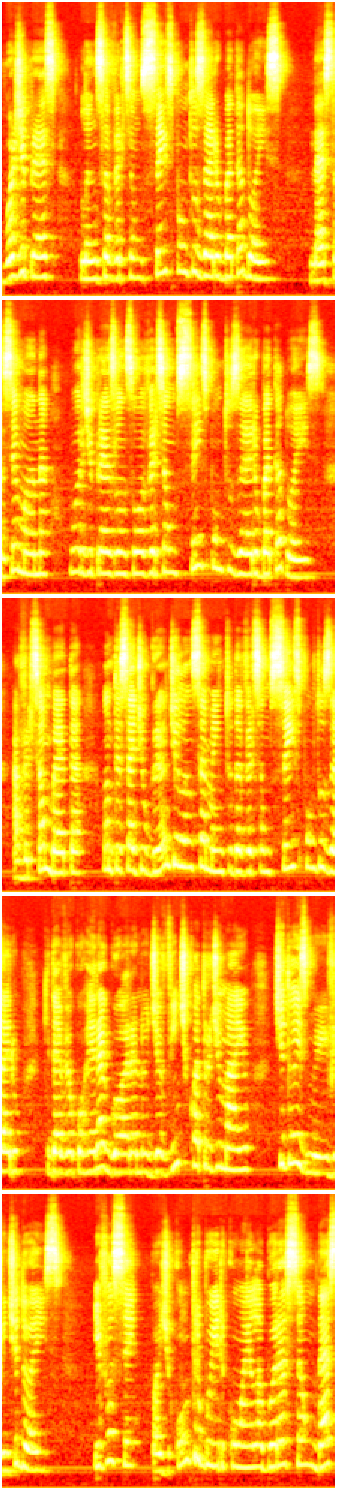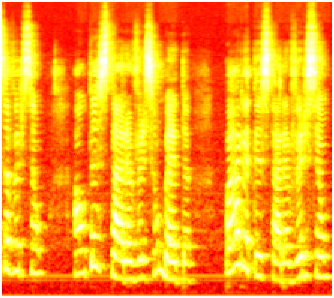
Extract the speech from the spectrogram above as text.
WordPress lança a versão 6.0 Beta 2. Nesta semana, o WordPress lançou a versão 6.0 Beta 2. A versão beta antecede o grande lançamento da versão 6.0, que deve ocorrer agora no dia 24 de maio de 2022. E você pode contribuir com a elaboração dessa versão ao testar a versão beta. Para testar a versão,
